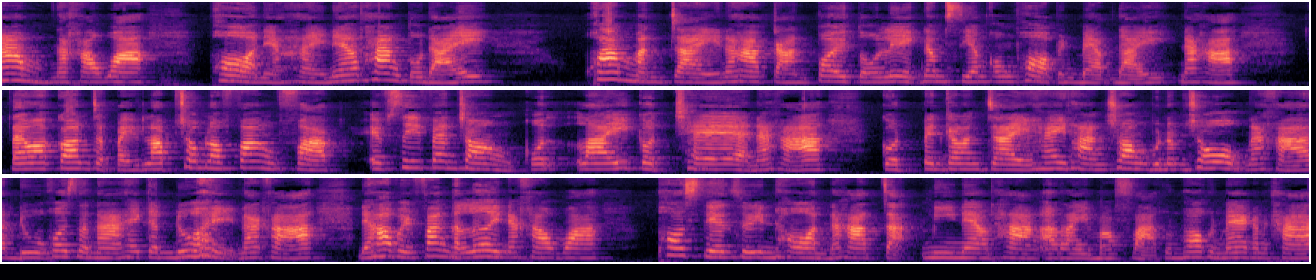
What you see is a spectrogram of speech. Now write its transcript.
นำนะคะว่าพ่อเนี่ยให้แนวทางตัวใด ความมั่นใจนะคะการปล่อยตัวเลขนำเสียงของพ่อเป็นแบบใดนะคะ แต่ว่าก่อนจะไปรับชมรับฟังฝาก FC แฟนช่องกดไลค์กดแชร์นะคะ กดเป็นกำลังใจให้ทางช่องบุญนำโชคนะคะ ดูโฆษณาให้กันด้วยนะคะ เดี๋ยวเราไปฟังกันเลยนะคะว่าพ่อเซียนสุรินทร์นะคะ จะมีแนวทางอะไรมาฝากคุณพ่อคุณแม่กันค่ะ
